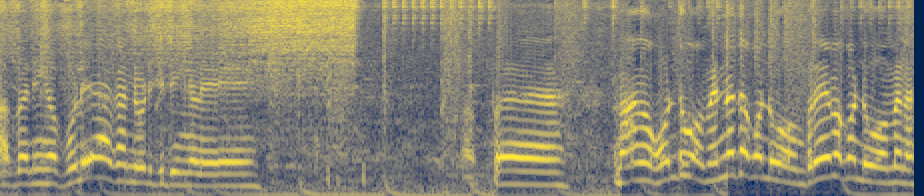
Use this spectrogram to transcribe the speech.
அப்போ நீங்கள் புளியா கண்டுபிடிச்சிட்டீங்களே. அப்போ நாங்கள் கொண்டு போவோம். என்னத்தை கொண்டு போவோம்? பிரேமை கொண்டு போவோம் என்ன?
